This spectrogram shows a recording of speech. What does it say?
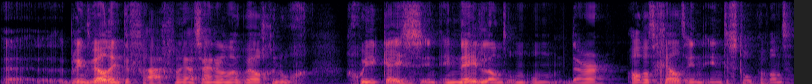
uh, brengt wel denk ik de vraag van, ja, zijn er dan ook wel genoeg goede cases in, in Nederland om, om daar al dat geld in, in te stoppen? Want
